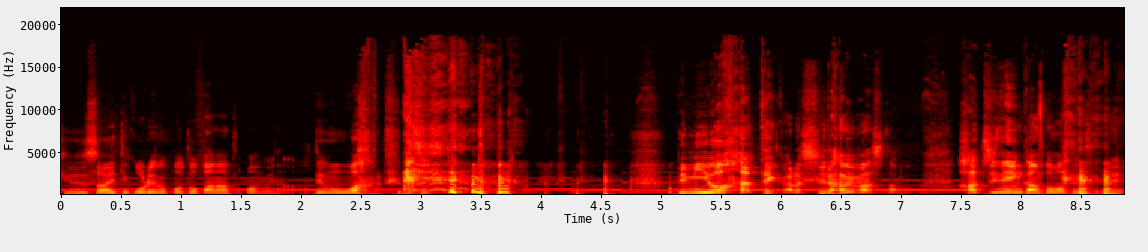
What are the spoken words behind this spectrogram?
救済ってこれのことかな？とか思いながら。でも終わってた で見終わってから調べましたもん。8年間止まってるんですよね。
